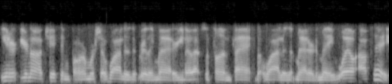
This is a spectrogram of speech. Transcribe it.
you're you're not a chicken farmer, so why does it really matter? You know, that's a fun fact, but why does it matter to me? Well, I'll tell you.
